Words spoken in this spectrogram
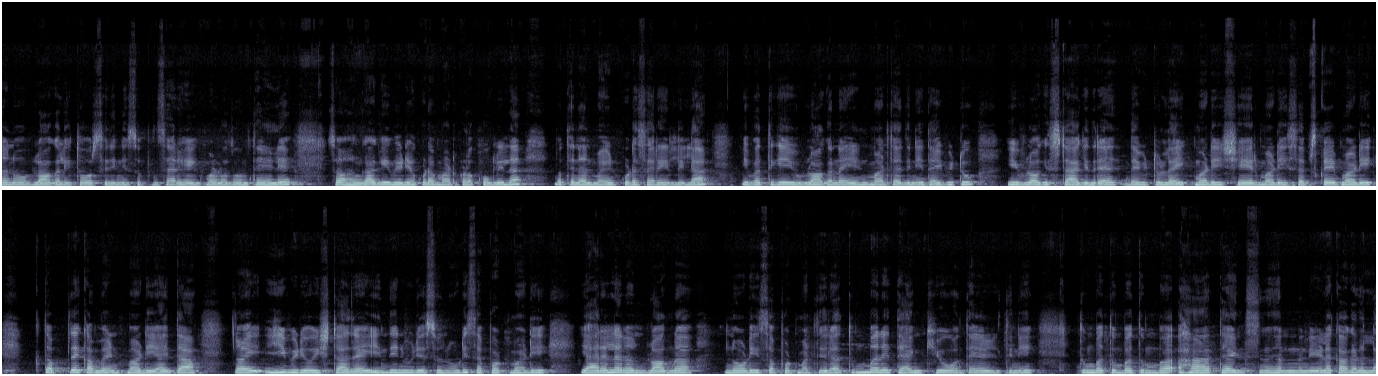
ನಾನು ವ್ಲಾಗಲ್ಲಿ ತೋರಿಸಿದ್ದೀನಿ ಸೊಪ್ಪಿನ ಸಾರು ಹೇಗೆ ಮಾಡೋದು ಅಂತ ಹೇಳಿ. ಸೊ ಹಾಗಾಗಿ ವಿಡಿಯೋ ಕೂಡ ಮಾಡ್ಕೊಳಕ್ಕೆ ಹೋಗಲಿಲ್ಲ. ಮತ್ತು ನನ್ನ ಮೈಂಡ್ ಕೂಡ ಸರಿ ಇರಲಿಲ್ಲ. ಇವತ್ತಿಗೆ ಈ ವ್ಲಾಗನ್ನು ಎಂಡ್ ಮಾಡ್ತಾ ಇದ್ದೀನಿ. ದಯವಿಟ್ಟು ಈ ವ್ಲಾಗ್ ಇಷ್ಟ ಆಗಿದರೆ ದಯವಿಟ್ಟು ಲೈಕ್ ಮಾಡಿ, ಶೇರ್ ಮಾಡಿ ಸಬ್ಸ್ಕ್ರೈಬ್ ಮಾಡಿ ತಪ್ಪದೆ ಕಮೆಂಟ್ ಮಾಡಿ, ಆಯಿತಾ? ಈ ವಿಡಿಯೋ ಇಷ್ಟ ಆದರೆ ಹಿಂದಿನ ವೀಡಿಯೋಸು ನೋಡಿ ಸಪೋರ್ಟ್ ಮಾಡಿ. ಯಾರೆಲ್ಲ ನನ್ನ ವ್ಲಾಗ್ನ ನೋಡಿ ಸಪೋರ್ಟ್ ಮಾಡ್ತಿದ್ದೀರಾ ತುಂಬಾ ಥ್ಯಾಂಕ್ ಯು ಅಂತ ಹೇಳ್ತೀನಿ. ತುಂಬ ತುಂಬ ತುಂಬ ಥ್ಯಾಂಕ್ಸ್ ನಾನು ಹೇಳೋಕ್ಕಾಗೋದಲ್ಲ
